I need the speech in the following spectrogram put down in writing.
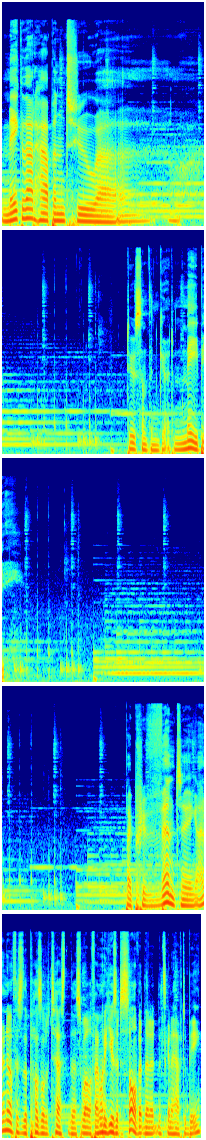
make that happen to uh, do something good. Maybe. By preventing... I don't know if this is the puzzle to test this. Well, if I want to use it to solve it, then it, it's going to have to be.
